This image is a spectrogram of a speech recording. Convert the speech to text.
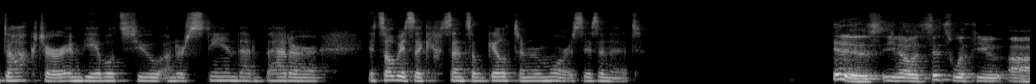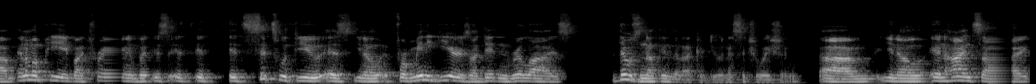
doctor and be able to understand that better. It's always a sense of guilt and remorse isn't it? It is. You know it sits with you um, and i'm a pa by training but it, it it sits with you as you know for many years i didn't realize there was nothing that i could do in a situation. Um, you know in hindsight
